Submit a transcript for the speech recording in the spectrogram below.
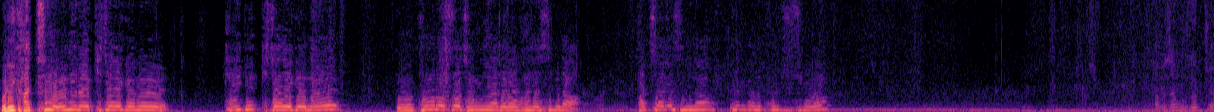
우리 같이 오늘의 기자회견을 기, 기자회견을 그 구호로서 정리하도록 하겠습니다. 같이 하겠습니다. 펜까지 펴주시고요. 삼성 무섭죠?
